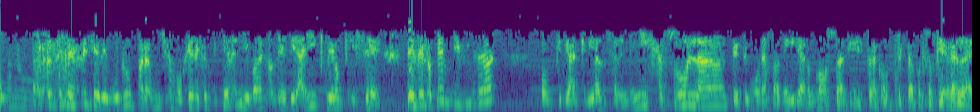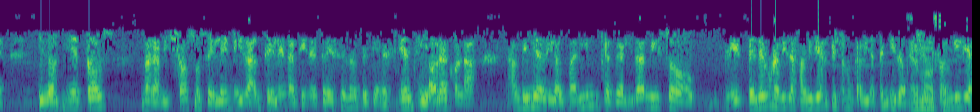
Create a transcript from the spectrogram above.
un, una especie de gurú para muchas mujeres que me quieren y bueno, desde ahí creo que hice, desde lo que es mi vida, con la crianza de mi hija sola, que tengo una familia hermosa que está compuesta por Sofía Gala y dos nietos maravillosos, Elena y Dante, Elena tiene 13, Dante tiene 7 y ahora con la familia de Galmarín que en realidad me hizo eh, tener una vida familiar que yo nunca había tenido. Hermoso, mi familia,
